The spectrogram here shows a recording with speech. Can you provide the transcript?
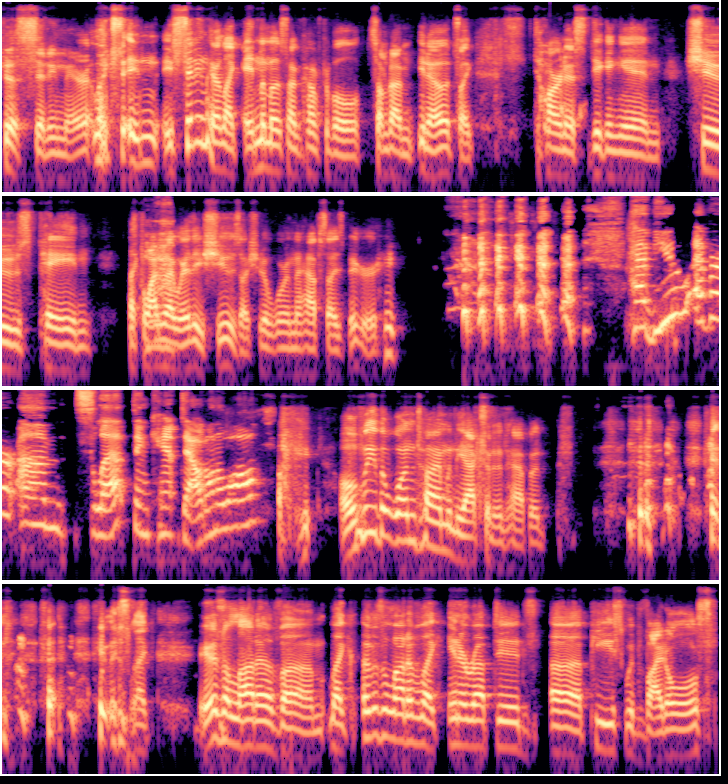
just sitting there, like in sitting there, like in the most uncomfortable. Sometimes you know, it's like harness digging in, shoes, pain. Like, why yeah. did I wear these shoes? I should have worn the half size bigger. have you ever um, slept and camped out on a wall? I, only the one time when the accident happened. And it was like it was a lot of um like it was a lot of like interrupted uh piece with vitals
